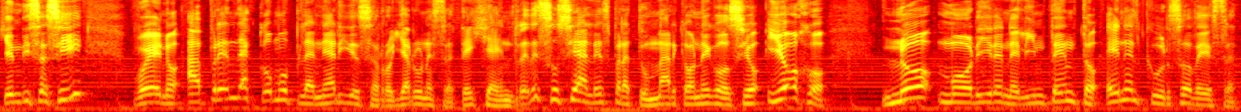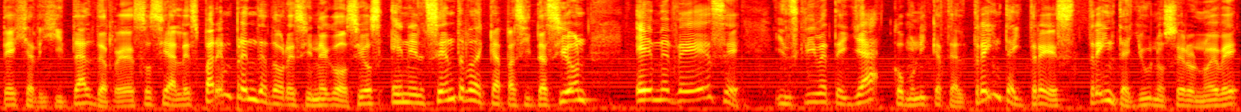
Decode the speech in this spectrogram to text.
¿Quién dice sí? Bueno, aprende a cómo planear y desarrollar una estrategia en redes sociales para tu marca o negocio. Y ojo, no morir en el intento en el curso de Estrategia Digital de Redes Sociales para Emprendedores y Negocios en el Centro de Capacitación MBS. Inscríbete ya, comunícate al 33 3109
